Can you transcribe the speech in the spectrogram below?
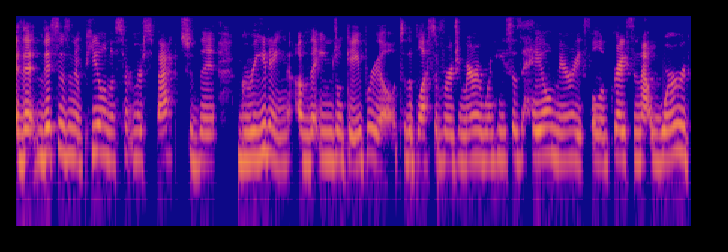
And that this is an appeal in a certain respect to the greeting of the angel Gabriel to the Blessed Virgin Mary when he says, Hail Mary, full of grace. And that word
